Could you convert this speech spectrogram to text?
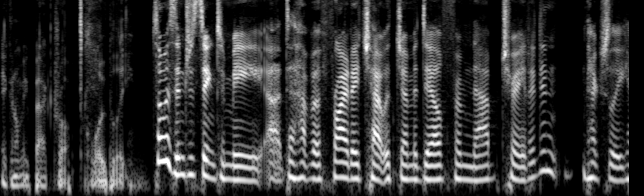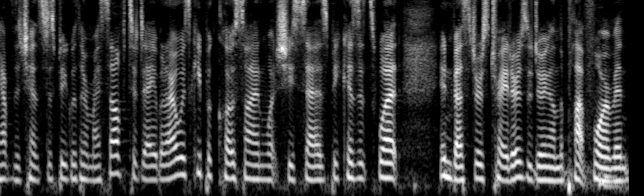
economic backdrop globally. It's always interesting to me uh, to have a Friday chat with Gemma Dale from NAB Trade. I didn't actually have the chance to speak with her myself today, but I always keep a close eye on what she says because it's what investors, traders are doing on the platform. And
